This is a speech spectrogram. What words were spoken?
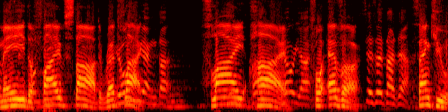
May the five-star, red flag, fly high forever. Thank you.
